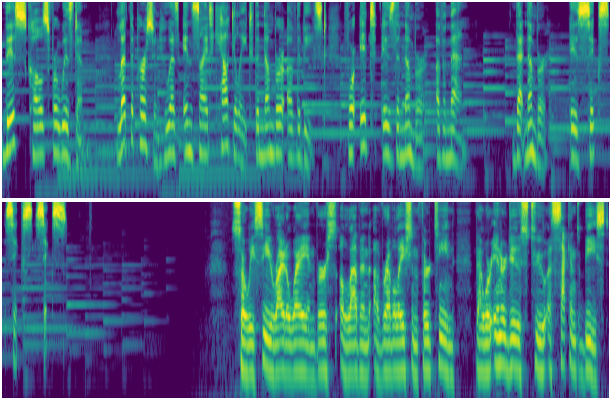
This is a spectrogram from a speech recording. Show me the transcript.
This calls for wisdom. Let the person who has insight calculate the number of the beast, for it is the number of a man. That number is 666. So we see right away in verse 11 of Revelation 13 that we're introduced to a second beast.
